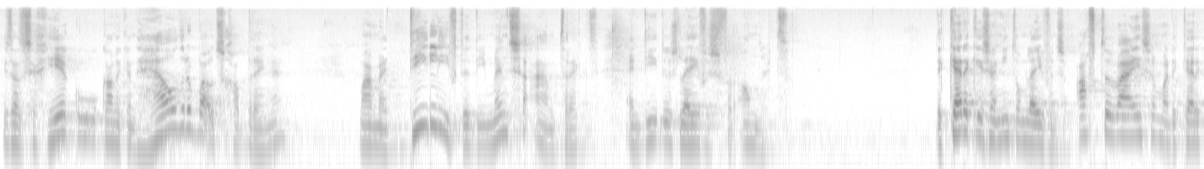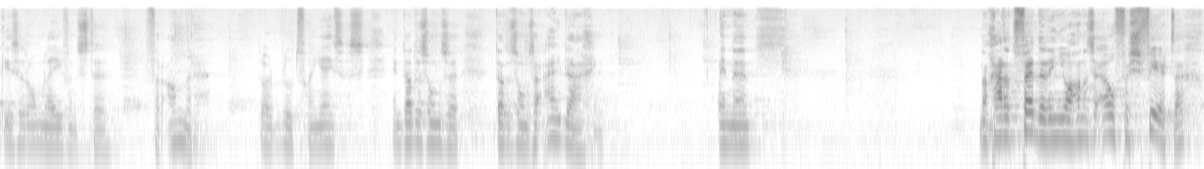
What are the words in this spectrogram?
is dat ik zeg, Heer, hoe kan ik een heldere boodschap brengen, maar met die liefde die mensen aantrekt en die dus levens verandert. De kerk is er niet om levens af te wijzen, maar de kerk is er om levens te veranderen door het bloed van Jezus. En dat is onze, dat is onze uitdaging. En uh, dan gaat het verder in Johannes 11, vers 40.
